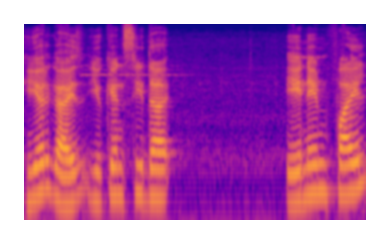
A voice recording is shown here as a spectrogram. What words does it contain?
here guys you can see the a name file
